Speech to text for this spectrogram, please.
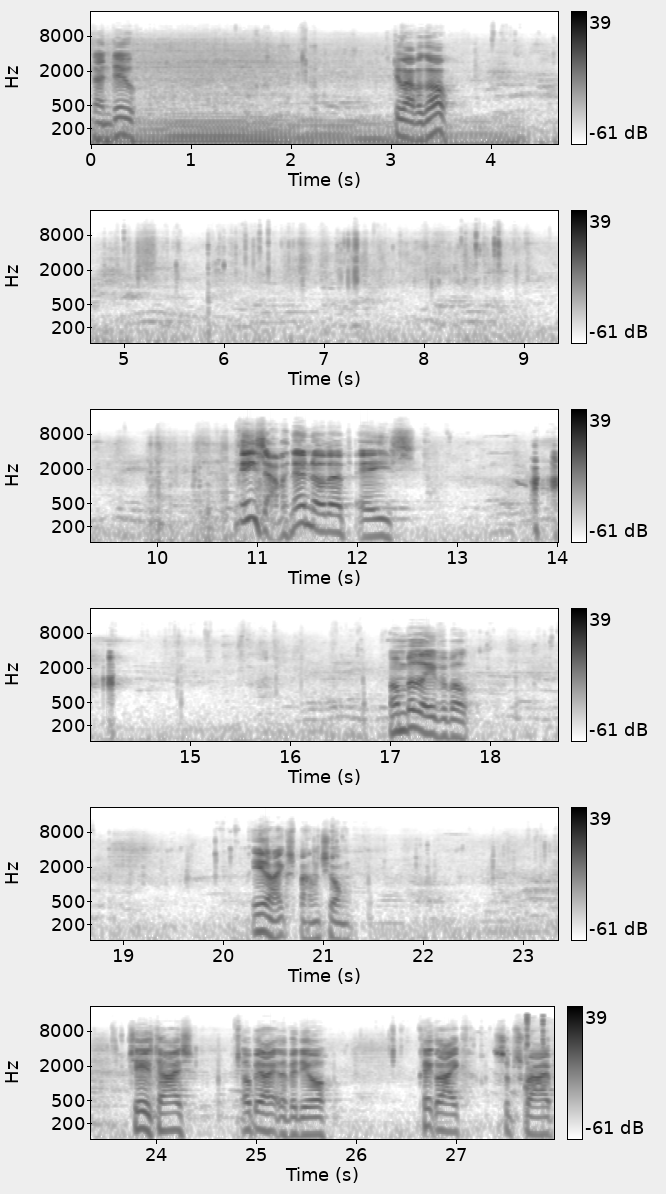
then do do have a go. He's having another piece. Unbelievable. He likes Banh Chung. Cheers guys. Hope you like the video. Click like, subscribe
